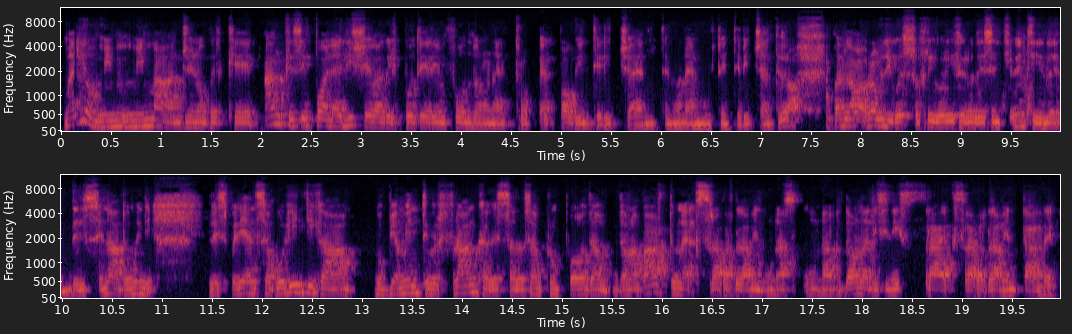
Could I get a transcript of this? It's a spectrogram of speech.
Ma io mi, mi immagino perché, anche se poi lei diceva che il potere in fondo non è troppo, è poco intelligente, non è molto intelligente, però parlava proprio di questo frigorifero dei sentimenti del, del Senato, quindi l'esperienza politica, ovviamente per Franca, che è stata sempre un po' da, da una parte un una, una, donna di sinistra extraparlamentare,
